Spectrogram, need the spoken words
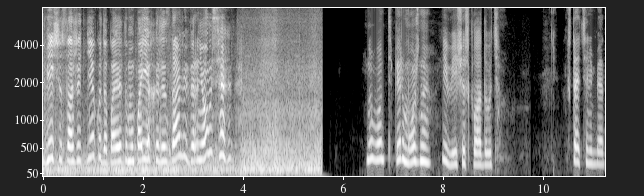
Вещи сложить некуда, поэтому поехали, сдали, вернемся. Ну вот, теперь можно и вещи складывать. Кстати, ребят,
